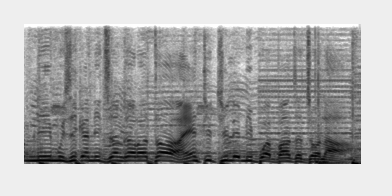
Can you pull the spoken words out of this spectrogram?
aminy mouzika anijangarata intitulé miboabanja jola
